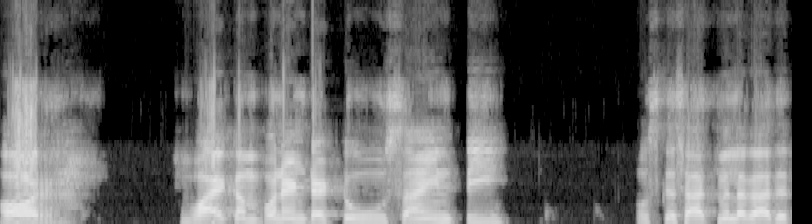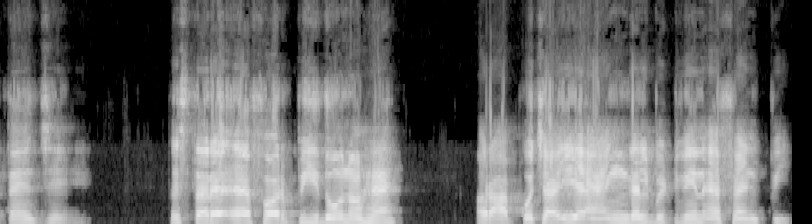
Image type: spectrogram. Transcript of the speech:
और वाई कंपोनेंट है टू साइन टी उसके साथ में लगा देते हैं जे तो इस तरह एफ़ और पी दोनों हैं, और आपको चाहिए angle between F and P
